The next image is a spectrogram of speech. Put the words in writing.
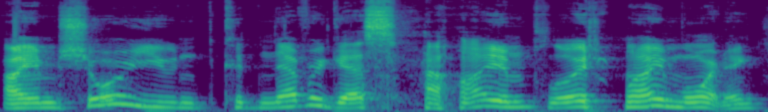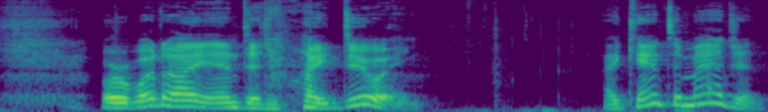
I am sure you could never guess how I employed my morning or what I ended by doing. I can't imagine.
